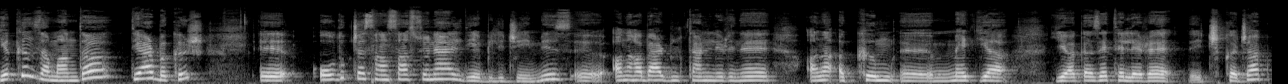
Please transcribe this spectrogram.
Yakın zamanda Diyarbakır e, oldukça sansasyonel diyebileceğimiz e, ana haber bültenlerine, ana akım e, medyaya, gazetelere e, çıkacak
